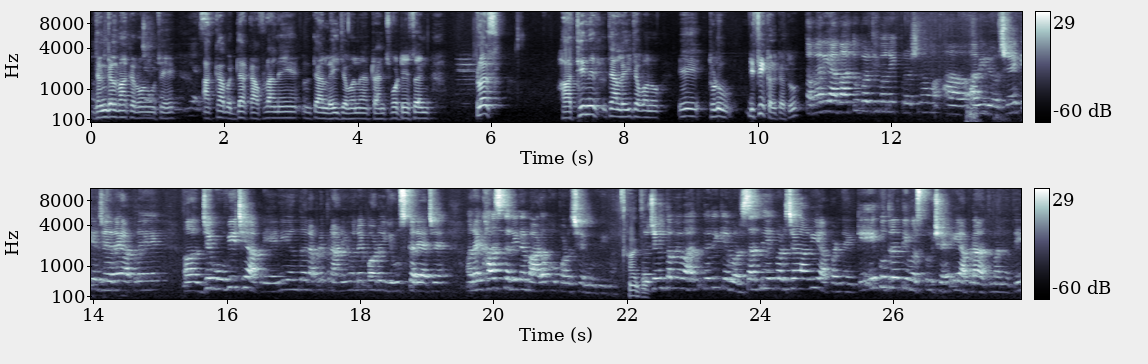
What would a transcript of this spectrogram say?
જંગલમાં કરવાનું છે. આખા બધા કાફલાને ત્યાં લઈ જવાના ટ્રાન્સપોર્ટેશન પ્લસ હાથીને ત્યાં લઈ જવાનો એ થોડું ડિફિકલ્ટ હતું. તમારી આ વાત ઉપરથી મને એક પ્રશ્ન આવી રહ્યો છે કે જ્યારે આપણે જે મૂવી છે આપણી એની અંદર આપણે પ્રાણીઓને પણ યુઝ કર્યા છે અને ખાસ કરીને બાળકો પણ છે મૂવીમાં તો જેમ તમે વાત કરી કે વરસાદની એક અડચણ આવી આપણને કે એ કુદરતી વસ્તુ છે એ આપણા હાથમાં નથી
